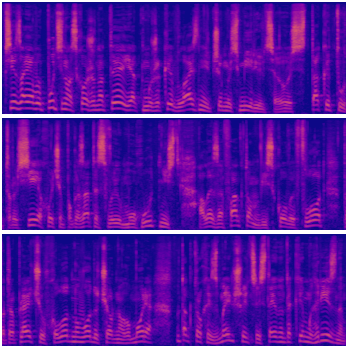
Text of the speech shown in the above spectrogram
Всі заяви Путіна схожі на те, як мужики в лазні чимось міряються. Ось так і тут Росія хоче показати свою могутність, але за фактом військовий флот, потрапляючи в холодну воду Чорного моря, ну так трохи зменшується і стає не таким грізним,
